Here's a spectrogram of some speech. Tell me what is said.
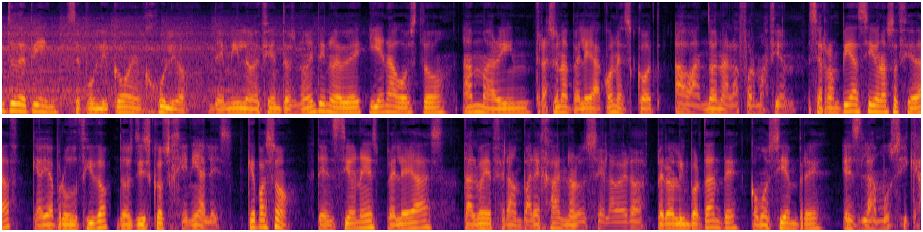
Into the Pink se publicó en julio de 1999 y en agosto Anne Marin, tras una pelea con Scott, abandona la formación. Se rompía así una sociedad que había producido dos discos geniales. ¿Qué pasó? Tensiones, peleas, tal vez eran pareja, no lo sé, la verdad. Pero lo importante, como siempre, es la música.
